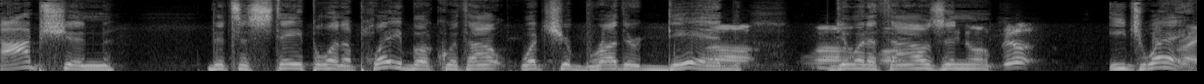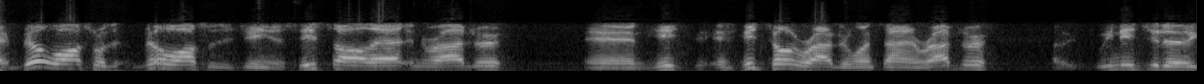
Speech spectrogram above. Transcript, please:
option that's a staple in a playbook without what your brother did, Uh, well, doing a well, thousand You know, Bill, each way. right. Bill Walsh was Bill Walsh was a genius. He saw that in Roger, and he and he told Roger one time, Roger, we need you to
